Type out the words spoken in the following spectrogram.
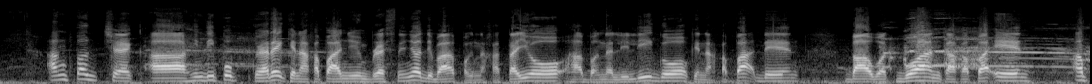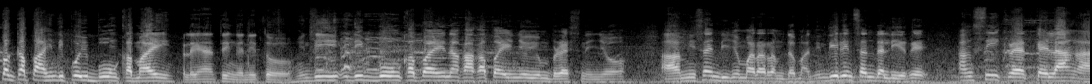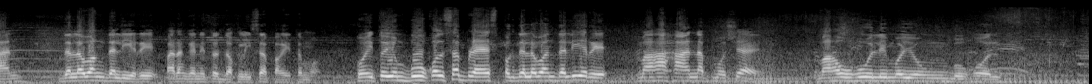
ang pag-check, uh, hindi po, kaya kinakapaan nyo yung breast ninyo, di ba? Pag nakatayo, habang naliligo, kinakapa din. Bawat buwan, kakapain. Ang pagkapa, hindi po yung buong kamay. Palagyan natin ganito. Hindi, hindi buong kamay na kakapain nyo yung breast ninyo. Uh, minsan hindi nyo mararamdaman. Hindi rin sandaliri. Ang secret, kailangan dalawang daliri. Parang ganito, Doc Lisa, pakita mo. Kung ito yung bukol sa breast, pag dalawang daliri, mahahanap mo siya eh mahuhuli mo yung bukol.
